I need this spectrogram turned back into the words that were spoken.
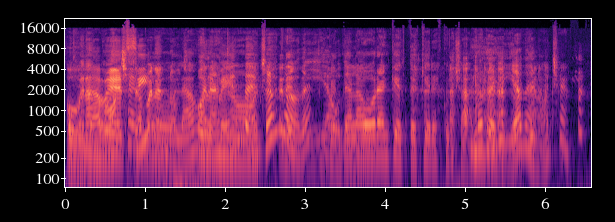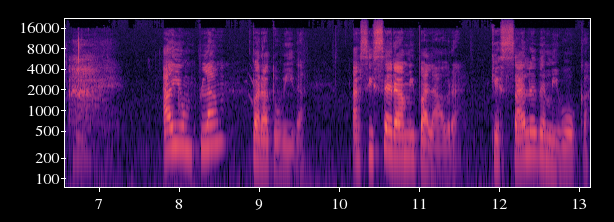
O Hola, buenas noches. Betsy. Buenas noches. Hola, O buenas depende. noches. De ¿no? De- día depende a la hora en que usted quiere escucharlo, de día, de noche. Hay un plan para tu vida. Así será mi palabra, que sale de mi boca.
